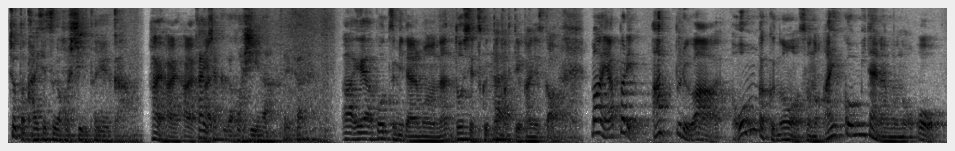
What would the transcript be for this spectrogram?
ちょっと解説が欲しいというかはいはいはいはい。解釈が欲しいなというか、あ AirPods みたいなものをなどうして作ったかっていう感じですか、まあやっぱりアップルは音楽のそのアイコンみたいなものを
